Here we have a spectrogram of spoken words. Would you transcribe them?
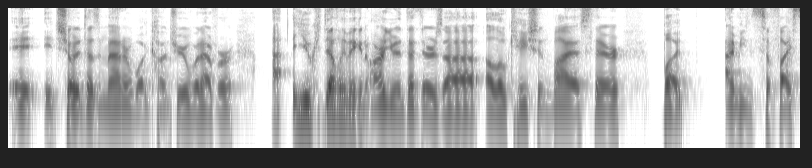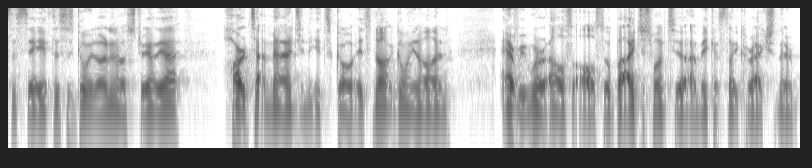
it, it showed it doesn't matter what country or whatever. I, you could definitely make an argument that there's a, a location bias there, but I mean, suffice to say, if this is going on in Australia, hard to imagine it's going it's not going on everywhere else also. But I just want to uh, make a slight correction there.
